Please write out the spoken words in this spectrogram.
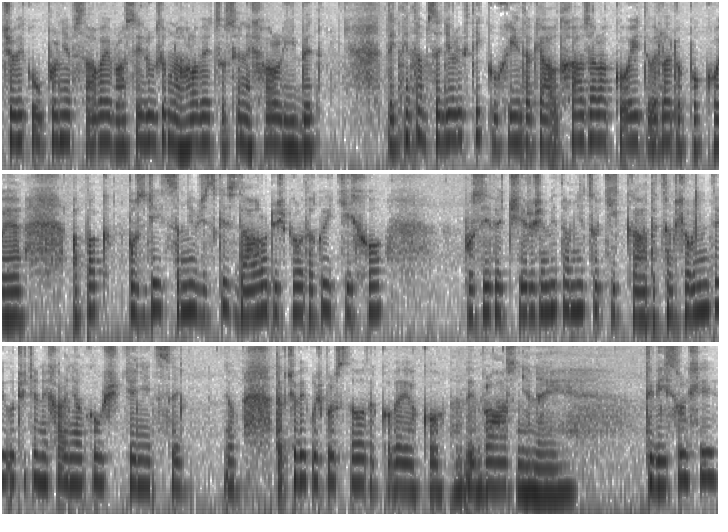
Člověku úplně vstávají vlasy hrůzom na hlavě, co si nechal líbit. Teď mě tam seděli v té kuchyni, tak já odcházela kojit vedle do pokoje a pak později se mě vždycky zdálo, když bylo takový ticho, pozdě večer, že mi tam něco tiká, tak jsem říkala, oni mi tady určitě nechali nějakou štěnici. Jo. Tak člověk už byl z toho takový jako vyblázněný. Ty výslechy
